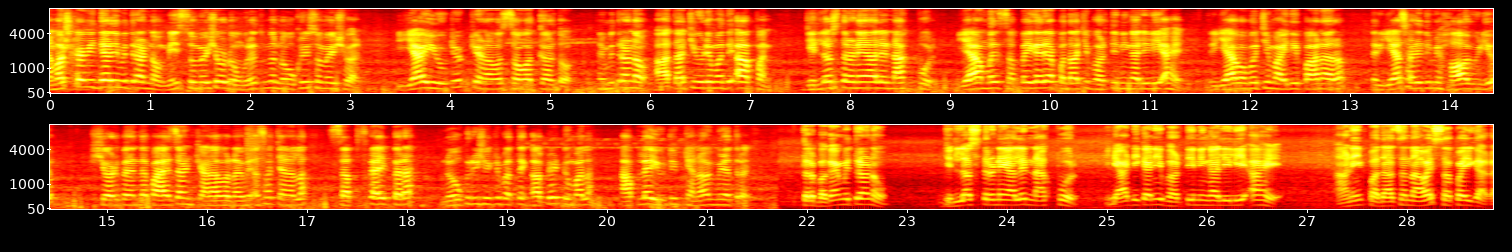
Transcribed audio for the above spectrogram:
नमस्कार विद्यार्थी मित्रांनो मी सुमेश्वर डोंगरे तुमचं नोकरी सोमेश्वर. या यूट्यूब चॅनलवर संवाद करतो. तर मित्रांनो आताच्या व्हिडिओमध्ये आपण जिल्हास्तरणे आले नागपूर. यामध्ये सफाईगार या पदाची भरती निघालेली आहे. तर याबाबतची माहिती पाहणार आहोत. तर यासाठी तुम्ही हा व्हिडिओ शेवटपर्यंत पाहायचा आणि चॅनलवर नवीन असा चॅनलला सबस्क्राईब करा. नोकरीविषयी प्रत्येक अपडेट तुम्हाला आपल्या यूट्यूब चॅनलवर मिळत राहील. तर बघा मित्रांनो जिल्हास्तरणे आले नागपूर. या ठिकाणी भरती निघालेली आहे. आणि पदाचं नाव आहे सफाईगार.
